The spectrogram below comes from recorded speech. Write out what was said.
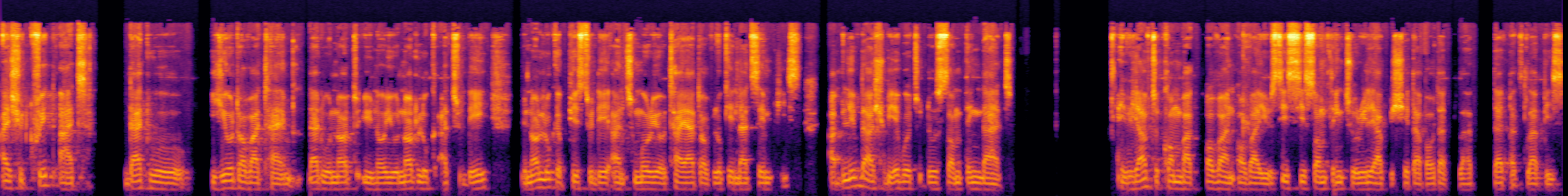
I should create art that will yield over time. That will not you know you will not look at today. You not look a piece today and tomorrow you're tired of looking that same piece. I believe that i should be able to do something that if you have to come back over and over you still see something to really appreciate about that that particular piece.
